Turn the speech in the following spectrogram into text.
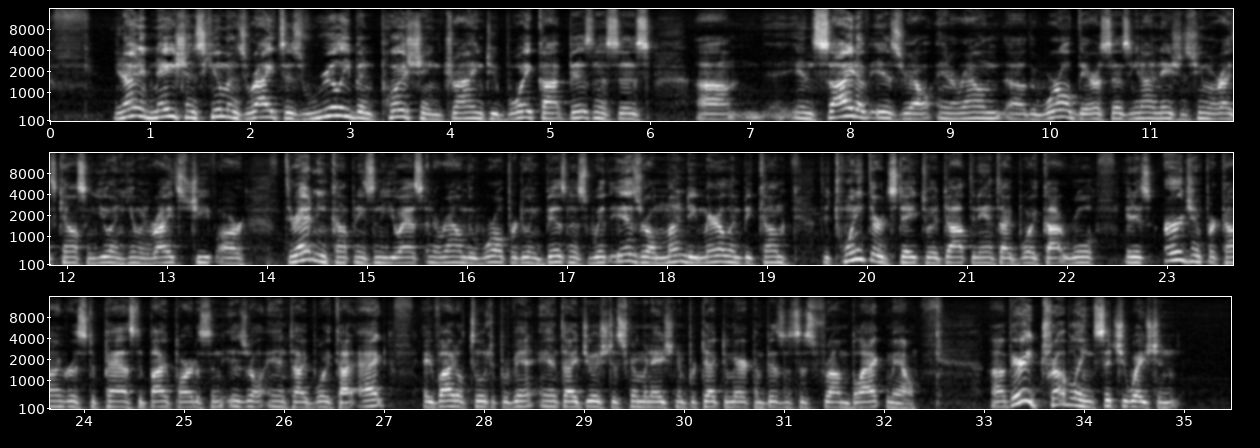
United Nations Human Rights has really been pushing, trying to boycott businesses um, inside of Israel and around uh, the world there, says the United Nations Human Rights Council and UN Human Rights Chief are threatening companies in the U.S. and around the world for doing business with Israel. Monday, Maryland become the 23rd state to adopt an anti boycott rule. It is urgent for Congress to pass the bipartisan Israel Anti Boycott Act, a vital tool to prevent anti Jewish discrimination and protect American businesses from blackmail. A very troubling situation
